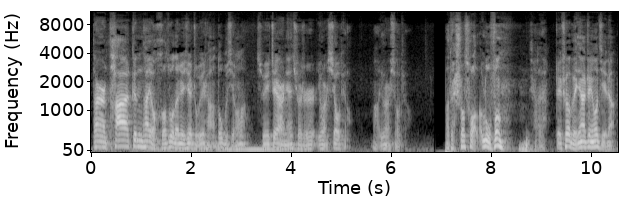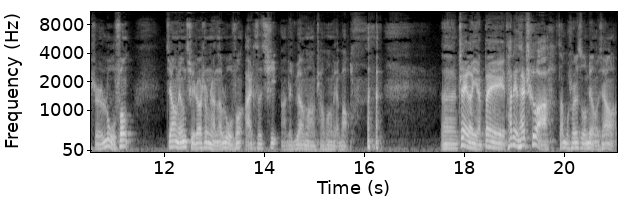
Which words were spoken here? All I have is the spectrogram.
但是他跟他有合作的这些主机厂都不行了，所以这二年确实有点萧条啊，有点萧条。哦，对，说错了，陆风，你瞧瞧，这车北京还真有几辆，是陆风，江铃汽车生产的陆风 X7 啊，这冤枉长风猎豹了。嗯，这个也被他这台车啊，咱不说这自动变速箱了，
